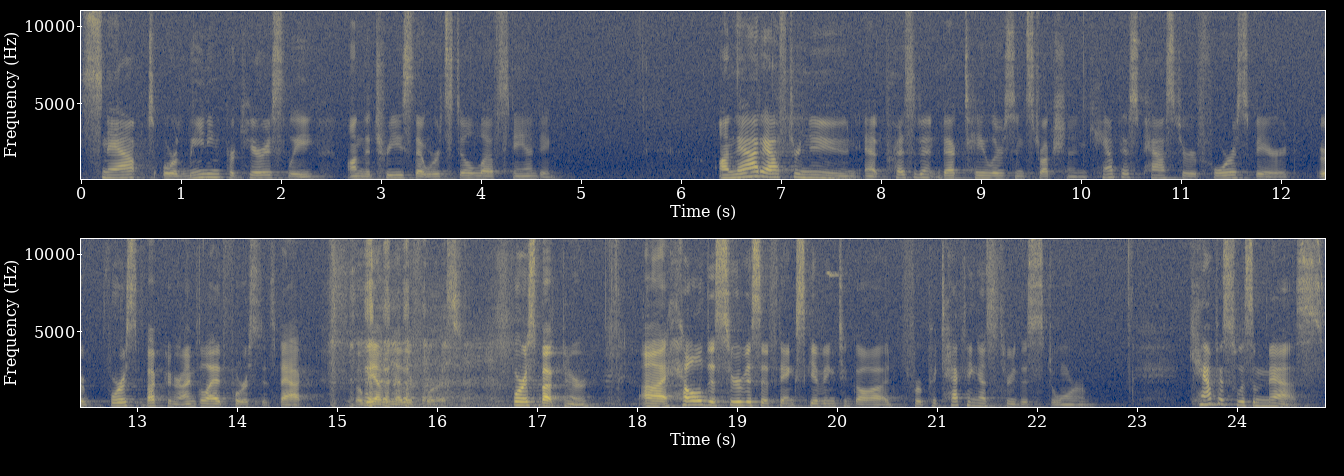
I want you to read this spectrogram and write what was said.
snapped, or leaning precariously on the trees that were still left standing. On that afternoon, at President Beck Taylor's instruction, campus pastor Forrest Baird or Forrest Buckner, I'm glad Forrest is back, but we have another Forrest. Forrest Buckner uh, held a service of thanksgiving to God for protecting us through the storm. Campus was a mess,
